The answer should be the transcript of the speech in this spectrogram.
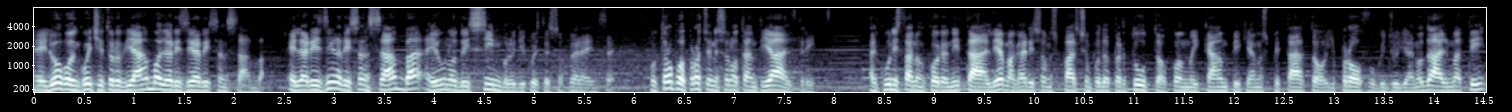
Il luogo in cui ci troviamo è la risiera di San Sabba e la risiera di San Sabba è uno dei simboli di queste sofferenze. Purtroppo però ce ne sono tanti altri. Alcuni stanno ancora in Italia, magari sono sparsi un po' dappertutto, come i campi che hanno aspettato i profughi giuliano-dalmati,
